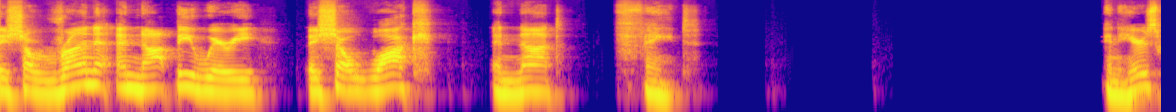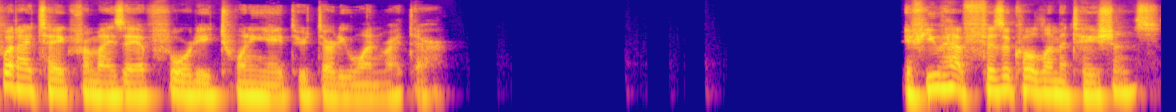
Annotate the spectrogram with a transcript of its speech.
They shall run and not be weary. They shall walk and not faint. And here's what I take from Isaiah 40, 28 through 31 right there. If you have physical limitations,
